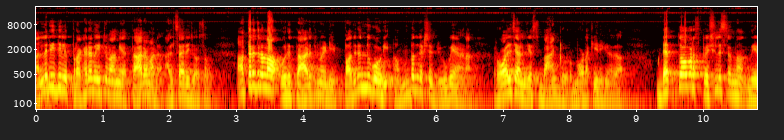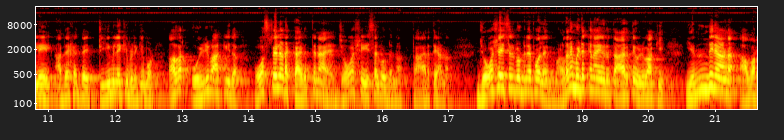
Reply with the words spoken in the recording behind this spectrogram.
നല്ല രീതിയിൽ പ്രഹരമേറ്റ് വാങ്ങിയ താരമാണ് അൽസാരി ജോസഫ്. അത്തരത്തിലുള്ള ഒരു താരത്തിന് വേണ്ടി പതിനൊന്ന് കോടി അമ്പത് ലക്ഷം രൂപയാണ് റോയൽ ചാലഞ്ചേഴ്സ് ബാംഗ്ലൂർ മുടക്കിയിരിക്കുന്നത്. ഡെത്ത് ഓവർ സ്പെഷ്യലിസ്റ്റ് എന്ന നിലയിൽ അദ്ദേഹത്തെ ടീമിലേക്ക് വിളിക്കുമ്പോൾ അവർ ഒഴിവാക്കിയത് ഓസ്ട്രേലിയയുടെ കരുത്തനായ ജോഷ് ഈസൽവുഡ് എന്ന താരത്തെയാണ്. ജോഷ് ഐസൽവുഡിനെ പോലെ വളരെ മിടുക്കനായ ഒരു താരത്തെ ഒഴിവാക്കി എന്തിനാണ് അവർ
